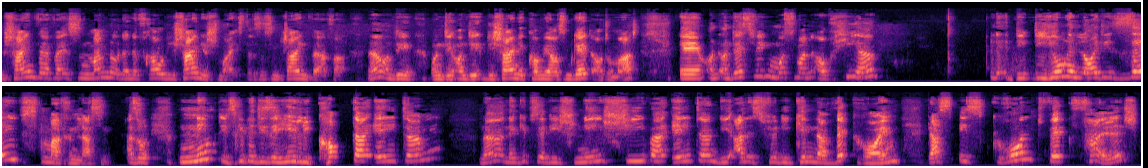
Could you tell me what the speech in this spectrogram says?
Ein Scheinwerfer ist ein Mann oder eine Frau, die Scheine schmeißt. Das ist ein Scheinwerfer. Ne? Und, die, und, die, und die, die Scheine kommen ja aus dem Geldautomat. Äh, und, und deswegen muss man auch hier die, die jungen Leute selbst machen lassen. Also nimmt, es gibt ja diese Helikoptereltern, Na, dann gibt es ja die Schneeschiebereltern, die alles für die Kinder wegräumen. Das ist grundweg falsch.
